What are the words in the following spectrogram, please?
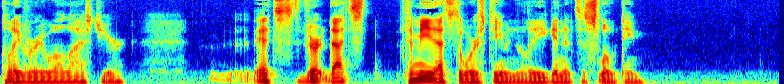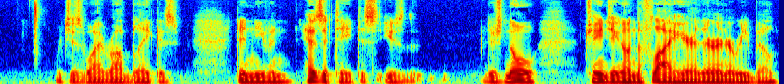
play very well last year. It's very, that's to me that's the worst team in the league, and it's a slow team, which is why Rob Blake is didn't even hesitate to use. The, there's no changing on the fly here. They're in a rebuild.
